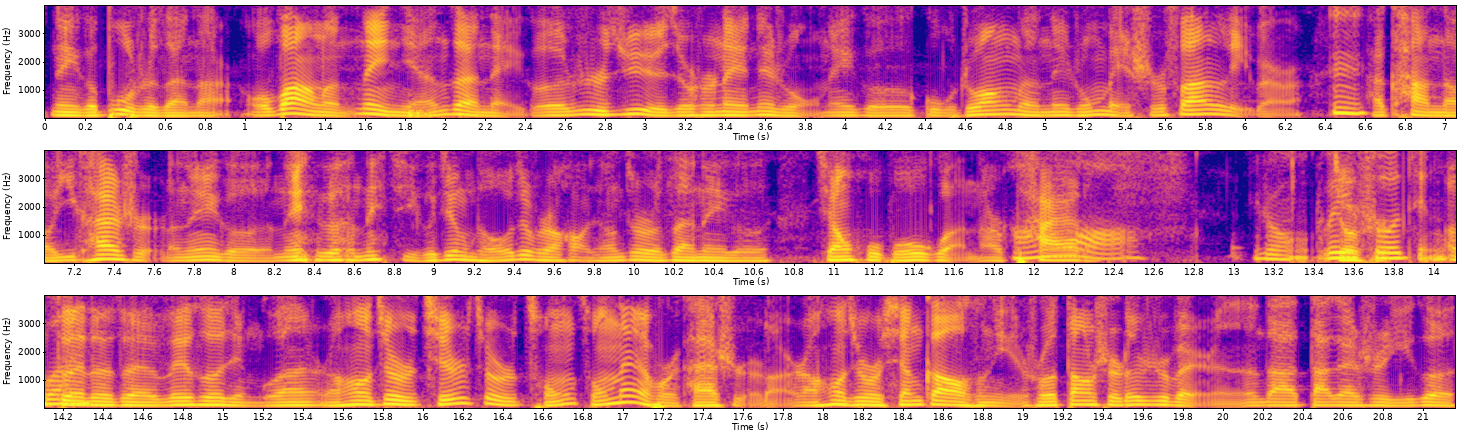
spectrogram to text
那个布置在那儿，我忘了那年在哪个日剧，就是那那种那个古装的那种美食番里边，嗯。还看到一开始的那个那个那几个镜头，就是好像就是在那个江户博物馆那儿拍的，哦，那种微就是啊缩景观，对对对，微缩景观。然后就是，其实就是从从那会儿开始的。然后就是先告诉你说，当时的日本人大大概是一个，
